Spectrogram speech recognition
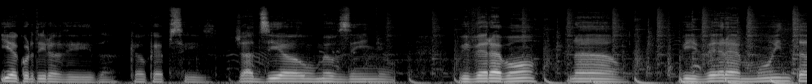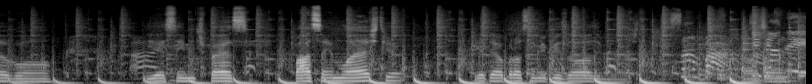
e a curtir a vida, que é o que é preciso. Já dizia o meu vizinho: viver é bom? Não, viver é muito bom. E assim me despeço. Passem moléstia e até o próximo episódio. Samba de Janeiro.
